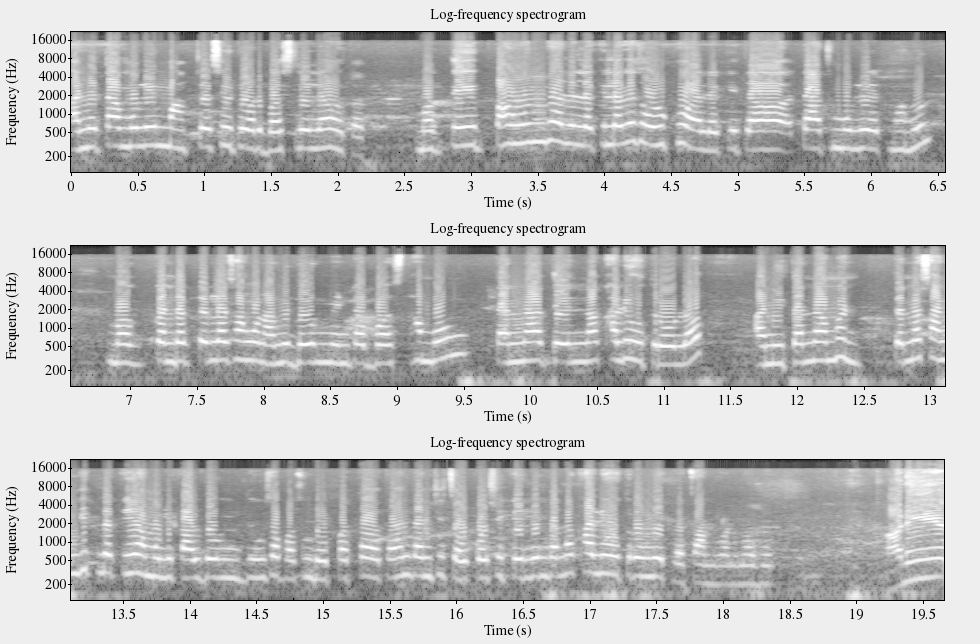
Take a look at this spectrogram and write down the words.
आणि त्या मुली मागच्या सीटवर बसलेल्या होतात मग ते पाहून झालेलं की लगेच ओळखू आले की त्या त्याच मुली आहेत म्हणून. मग कंडक्टरला सांगून आम्ही दोन मिनिटं बस थांबवून त्यांना त्यांना खाली उतरवलं आणि त्यांना म्हण त्यांना सांगितलं की ह्या मुली काल दोन दिवसापासून बेपत्ता होत्या आणि त्यांची चौकशी केली आणि त्यांना खाली उतरून घेतलं चांदवडमध्ये. आणि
